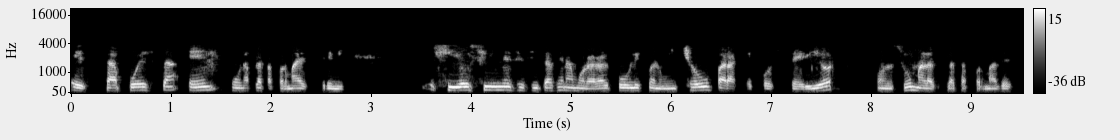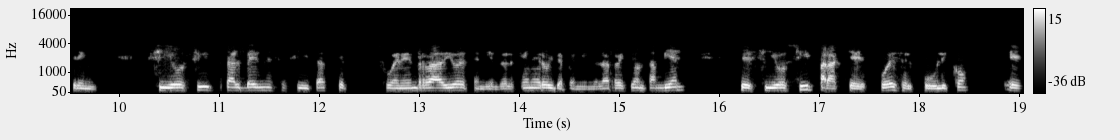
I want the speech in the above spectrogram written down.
está puesta en una plataforma de streaming. Sí o sí necesitas enamorar al público en un show para que posterior consuma las plataformas de streaming. Sí o sí tal vez necesitas que suene en radio dependiendo del género y dependiendo de la región también, que sí o sí para que después el público eh,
